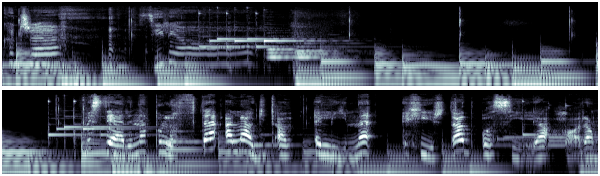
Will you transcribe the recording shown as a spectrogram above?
kanskje? Silja? Mysteriene på loftet er laget av Eline Hyrstad og Silja Haram.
